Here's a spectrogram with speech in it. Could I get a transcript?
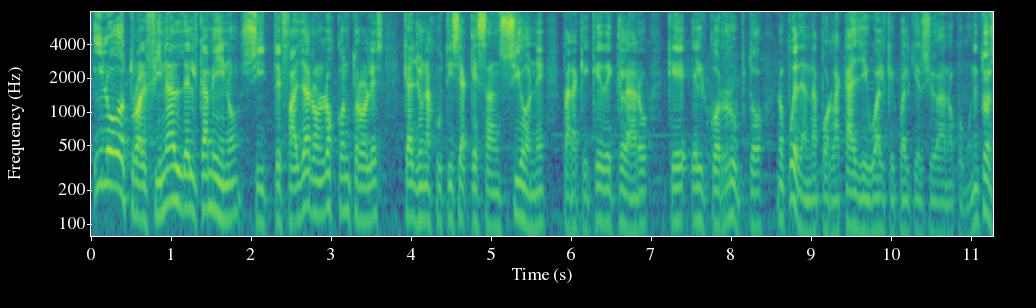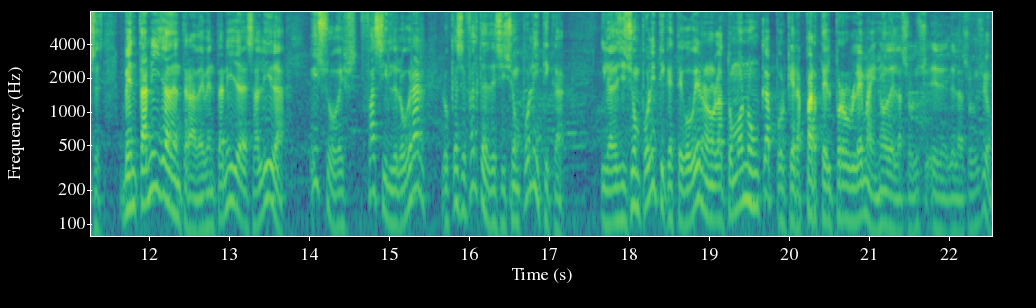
Y lo otro, al final del camino, si te fallaron los controles, que haya una justicia que sancione para que quede claro que el corrupto no puede andar por la calle igual que cualquier ciudadano común. Entonces, ventanilla de entrada y ventanilla de salida, eso es fácil de lograr. Lo que hace falta es decisión política. Y la decisión política este gobierno no la tomó nunca porque era parte del problema y no de la, eh, de la solución.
